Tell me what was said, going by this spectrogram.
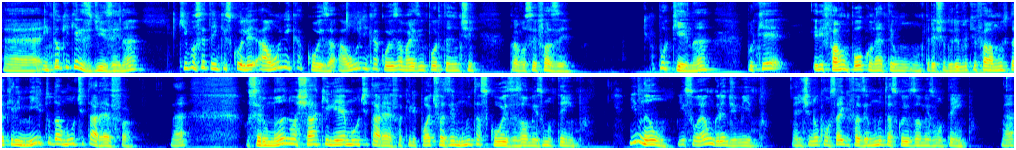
É, então o que, que eles dizem, né? Que você tem que escolher a única coisa, a única coisa mais importante para você fazer. Por quê, né? Porque ele fala um pouco, né? Tem um trecho do livro que fala muito daquele mito da multitarefa, né? O ser humano achar que ele é multitarefa, que ele pode fazer muitas coisas ao mesmo tempo. E não, isso é um grande mito. A gente não consegue fazer muitas coisas ao mesmo tempo. Né?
